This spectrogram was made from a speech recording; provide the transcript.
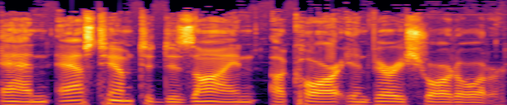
and asked him to design a car in very short order.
